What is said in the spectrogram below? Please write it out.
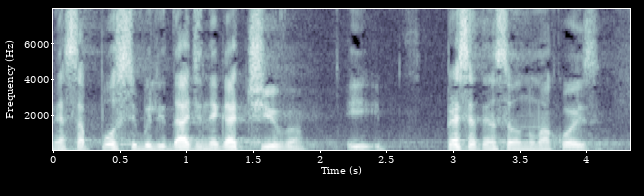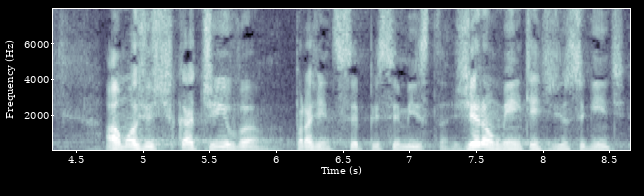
nessa possibilidade negativa. E preste atenção numa coisa: há uma justificativa para a gente ser pessimista. Geralmente a gente diz o seguinte:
